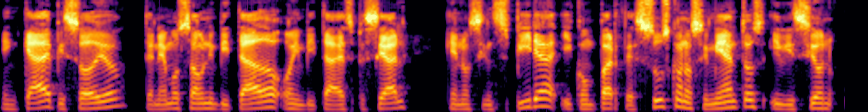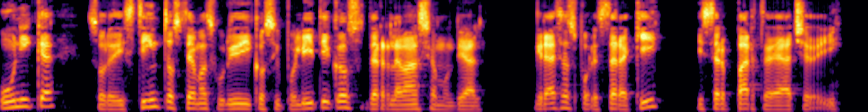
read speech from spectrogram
En cada episodio tenemos a un invitado o invitada especial que nos inspira y comparte sus conocimientos y visión única sobre distintos temas jurídicos y políticos de relevancia mundial. Gracias por estar aquí y ser parte de HDI.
